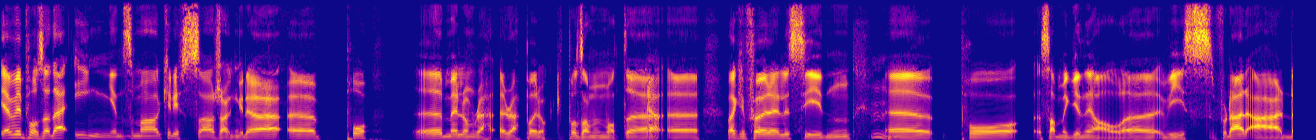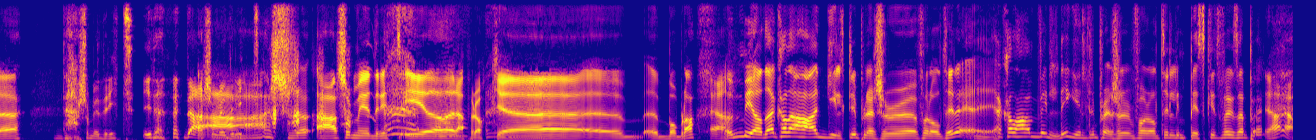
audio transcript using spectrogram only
Jeg vil påstå at det er ingen som har kryssa sjangere øh, på eh, mellom rap, rap og rock på samme måte. Ja. Uh, Verken før eller siden. Mm. Uh, på samme geniale vis. For der er det Det er så mye dritt i det. Det er så mye dritt. er så, er så mye dritt i den raprock-bobla. Ja. Mye av det kan jeg ha et guilty pleasure-forhold til. Jeg kan ha veldig guilty pleasure-forhold til Limp Bizkit, for eksempel. Ja, ja.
